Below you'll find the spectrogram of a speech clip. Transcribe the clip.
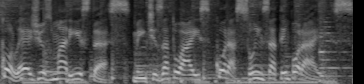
Colégios Maristas. Mentes atuais, corações atemporais.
